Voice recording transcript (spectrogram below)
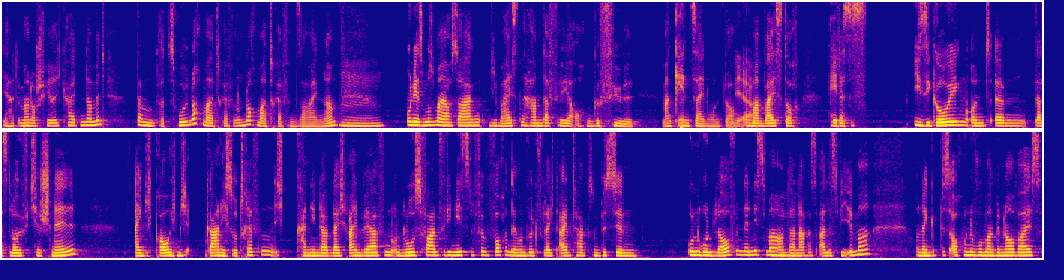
der hat immer noch Schwierigkeiten damit, dann wird es wohl nochmal Treffen und nochmal Treffen sein. Ne? Und jetzt muss man ja auch sagen, die meisten haben dafür ja auch ein Gefühl. Man kennt seinen Hund doch. Ja. Und man weiß doch, hey, das ist easy going und ähm, das läuft hier schnell. Eigentlich brauche ich mich gar nicht so treffen. Ich kann ihn da gleich reinwerfen und losfahren für die nächsten fünf Wochen. Der Hund wird vielleicht einen Tag so ein bisschen unrund laufen, nenne ich es mal. Und danach ist alles wie immer. Und dann gibt es auch Hunde, wo man genau weiß,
